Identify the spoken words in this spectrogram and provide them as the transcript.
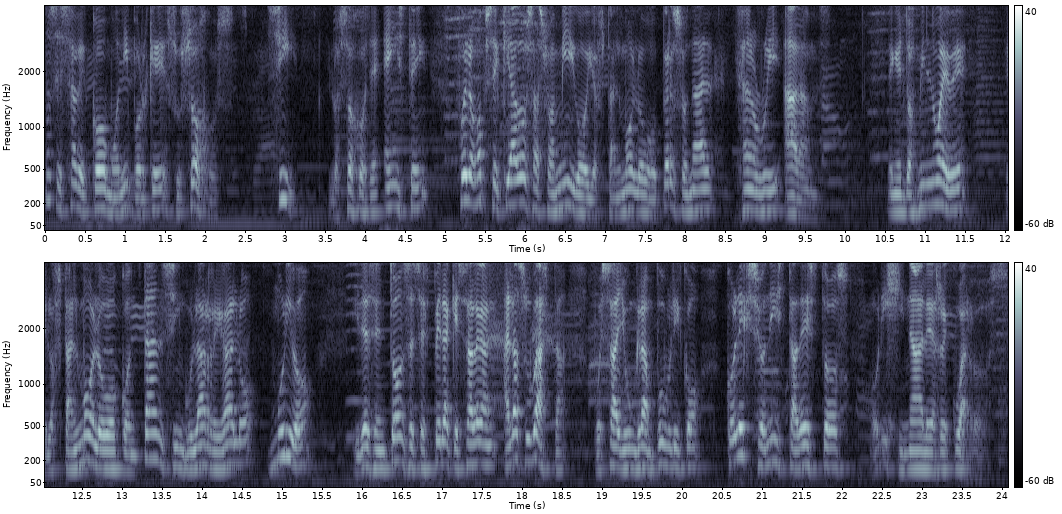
no se sabe cómo ni por qué, sus ojos, sí, los ojos de Einstein, fueron obsequiados a su amigo y oftalmólogo personal Henry Adams. En el 2009, el oftalmólogo con tan singular regalo murió y desde entonces se espera que salgan a la subasta, pues hay un gran público coleccionista de estos originales recuerdos.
